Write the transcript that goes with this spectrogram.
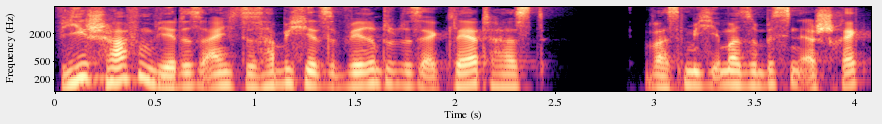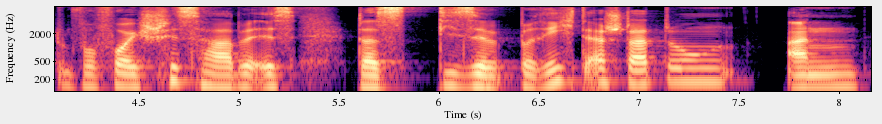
wie schaffen wir das eigentlich? Das habe ich jetzt, während du das erklärt hast, was mich immer so ein bisschen erschreckt und wovor ich Schiss habe, ist, dass diese Berichterstattung an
